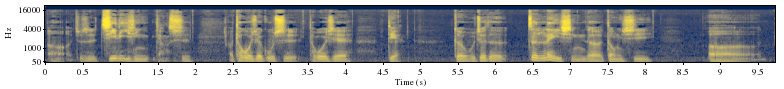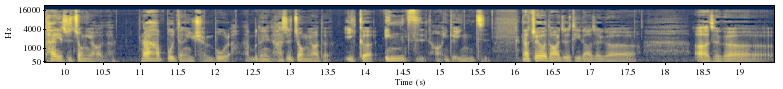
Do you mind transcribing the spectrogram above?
啊、呃，就是激励型讲师啊。透过一些故事，透过一些点，对，我觉得这类型的东西，呃，它也是重要的。那它不等于全部了，它不等于它是重要的一个因子啊，一个因子。那最后的话就是提到这个。呃，这个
